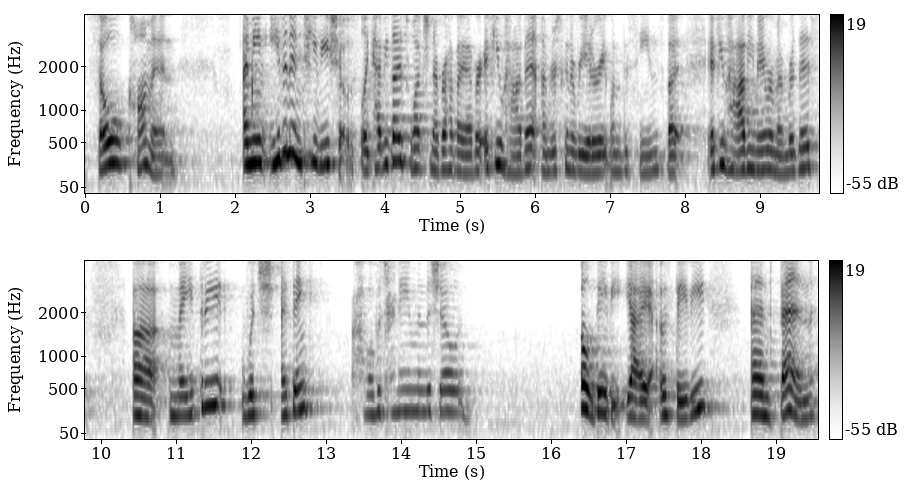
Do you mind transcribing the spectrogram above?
so common. I mean, even in TV shows, like have you guys watched Never Have I Ever? If you haven't, I'm just gonna reiterate one of the scenes, but if you have, you may remember this. Uh Maitri, which I think what was her name in the show? Oh, Devi. Yeah, yeah, it was Devi And Ben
